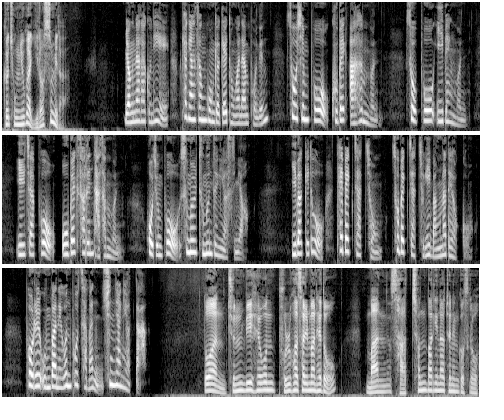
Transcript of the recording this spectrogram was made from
그 종류가 이렇습니다. 명나라군이 평양성 공격에 동원한 포는 소심포 990문, 소포 200문, 일자포 535문, 호준포 22문 등이었으며 이 밖에도 태백자총, 소백자총이 망라되었고 포를 운반해온 포차만 쉰량이었다. 또한 준비해온 불화살만 해도 만 4천 발이나 되는 것으로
